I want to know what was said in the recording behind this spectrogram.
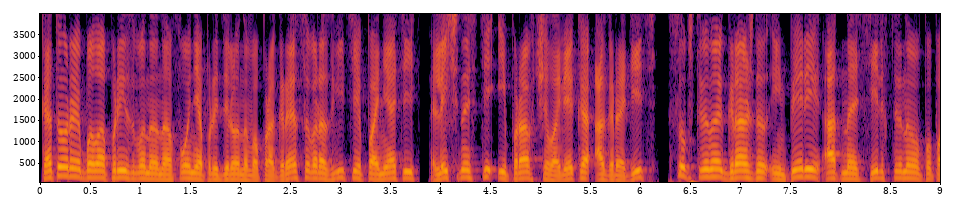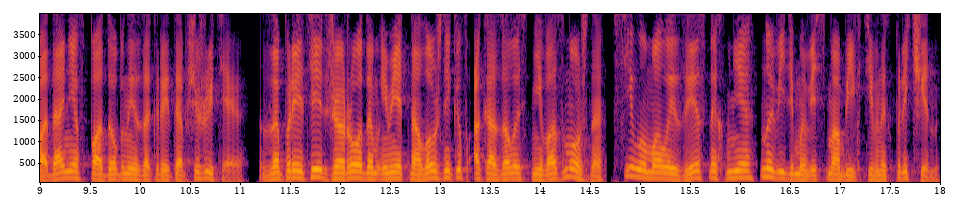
которая была призвана на фоне определенного прогресса в развитии понятий личности и прав человека оградить, собственно, граждан империи от насильственного попадания в подобные закрытые общежития. Запретить же родам иметь наложников оказалось невозможно, в силу малоизвестных мне, но, видимо, весьма объективных причин.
